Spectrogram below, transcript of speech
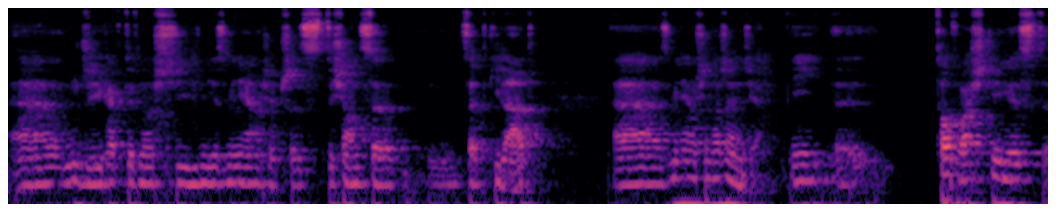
E, Ludzie, ich aktywności nie zmieniają się przez tysiące, setki lat. E, Zmieniają się narzędzia. I e, to właśnie jest e,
